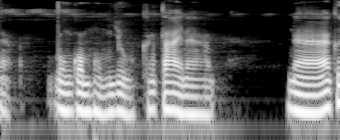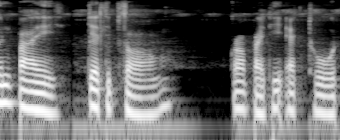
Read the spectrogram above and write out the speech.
นะ วงกลมผมอยู่ข้างใต้นะครับ หนาขึ้นไป 72 ก็ไปที่ extrude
